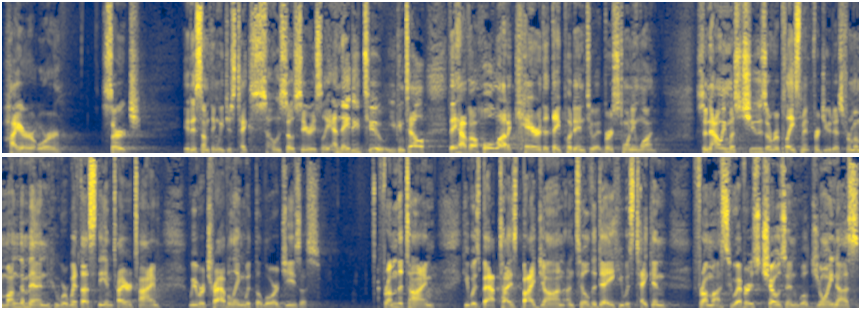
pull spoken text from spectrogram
hire or search, it is something we just take so, so seriously. And they do too. You can tell they have a whole lot of care that they put into it. Verse 21. So now we must choose a replacement for Judas from among the men who were with us the entire time we were traveling with the Lord Jesus. From the time he was baptized by John until the day he was taken from us, whoever is chosen will join us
